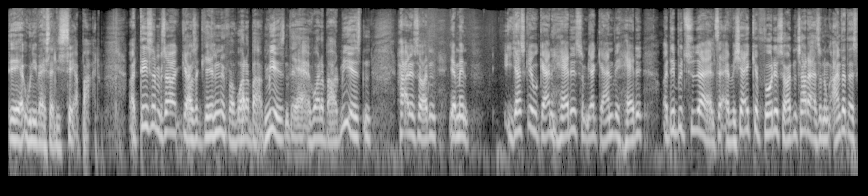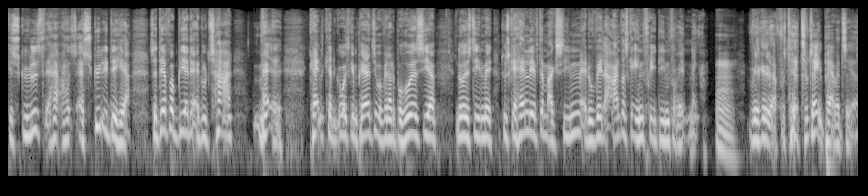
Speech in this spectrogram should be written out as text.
Det er universaliserbart. Og det, som så gør sig gældende for What About Me det er, at What About Me har det sådan, jamen, jeg skal jo gerne have det, som jeg gerne vil have det, og det betyder altså, at hvis jeg ikke kan få det sådan, så er der altså nogle andre, der skal skyldes, er skyld i det her. Så derfor bliver det, at du tager Kants kategorisk imperativ og vender det på hovedet og siger noget i stil med, du skal handle efter maksimen, at du vil, at andre skal indfri dine forventninger. Mm. Hvilket er totalt perverteret.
